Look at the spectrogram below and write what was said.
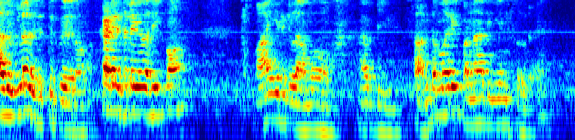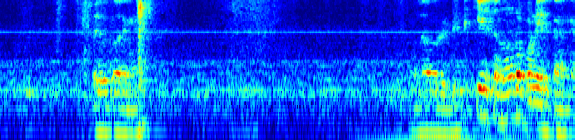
அதுக்குள்ள அது விற்று போயிடும் கடைசியில் யோசிப்போம் வாங்கியிருக்கலாமோ அப்படின்னு. ஸோ அந்த மாதிரி பண்ணாதீங்கன்னு சொல்கிறேன் சரி பாருங்க. நல்லா ஒரு டெடிகேஷனோட பண்ணியிருக்காங்க.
